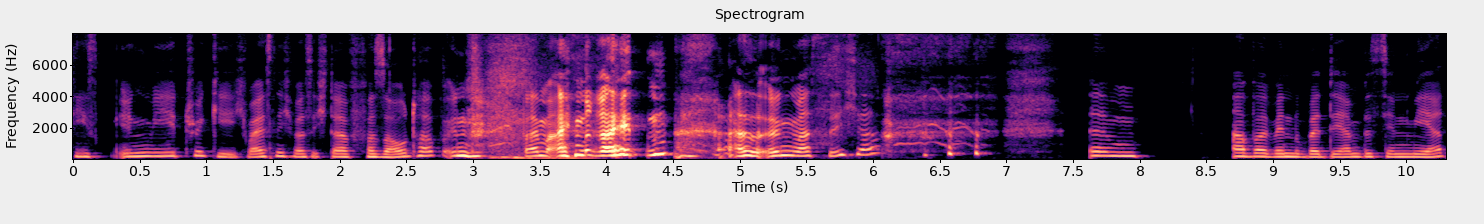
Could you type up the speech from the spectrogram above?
Die ist irgendwie tricky. Ich weiß nicht, was ich da versaut habe beim Einreiten. Also irgendwas sicher. ähm, aber wenn du bei der ein bisschen mehr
